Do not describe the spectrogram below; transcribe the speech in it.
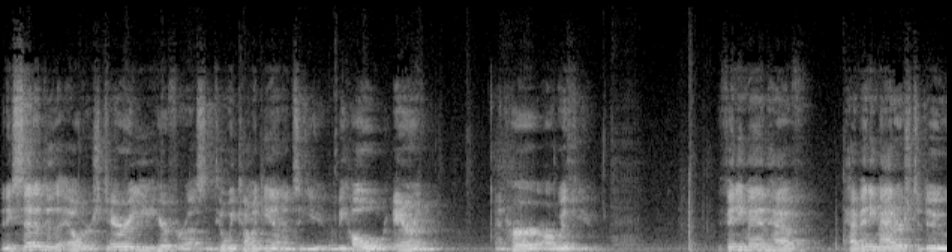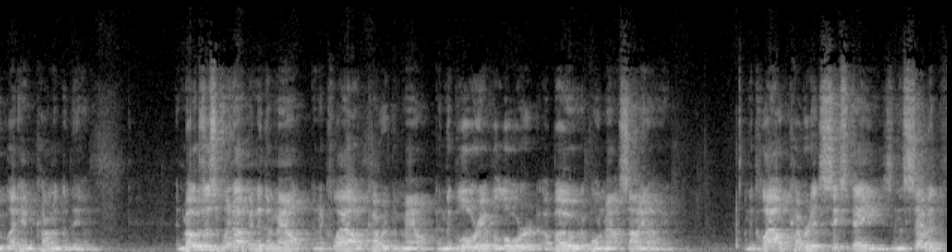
And he said unto the elders, Tarry ye here for us until we come again unto you. And behold, Aaron and Hur are with you. If any man have, have any matters to do, let him come unto them. And Moses went up into the mount, and a cloud covered the mount, and the glory of the Lord abode upon Mount Sinai. And the cloud covered it six days. And the seventh,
